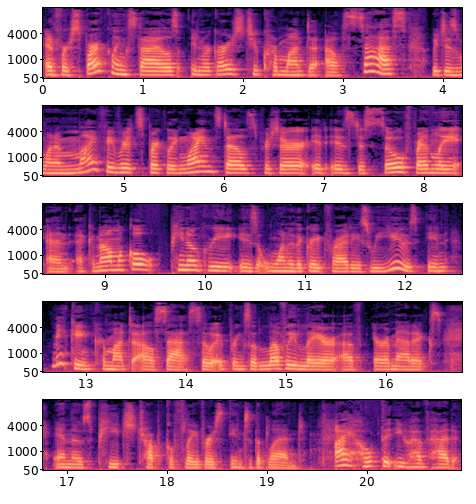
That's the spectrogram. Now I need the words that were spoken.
And for sparkling styles, in regards to Cremant Alsace, which is one of my favorite sparkling wine styles for sure, it is just so friendly and economical. Pinot Gris is one of the great varieties we use in making Cremant d'Alsace. So it brings a lovely layer of aromatics and those peach tropical flavors into the blend. I hope that you have had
